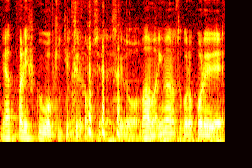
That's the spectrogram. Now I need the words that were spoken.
やっぱり複合機って言ってるかもしれないですけど まあまあ今のところこれで。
